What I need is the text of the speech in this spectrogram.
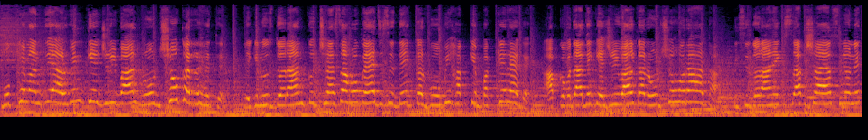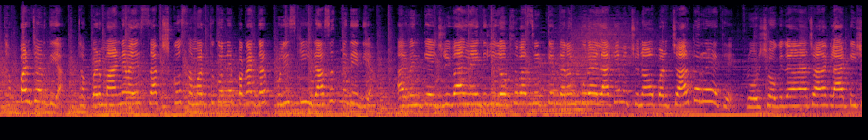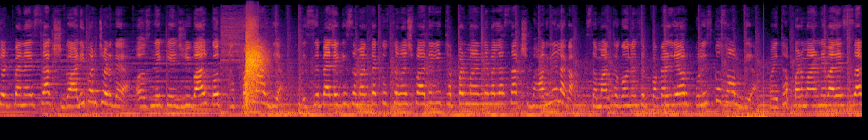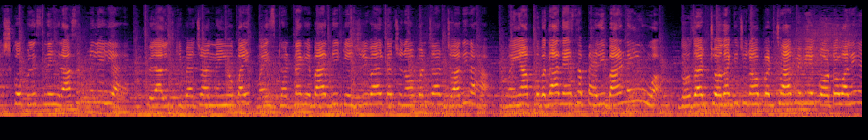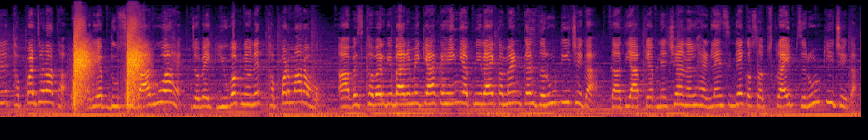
Arvind Kejriwal road show कर रहे थे, लेकिन उस दौरान कुछ ऐसा हो गया जिसे देखकर वो भी हक के बक्के रह गए। आपको बता दें, केजरीवाल का रोड शो हो रहा था। इसी दौरान एक शख्स आया, उसने उन्हें थप्पड़ जड़ दिया। थप्पड़ मारने वाले शख्स को समर्थकों ने पकड़कर पुलिस की हिरासत में दे दिया। अरविंद केजरीवाल नई दिल्ली लोकसभा सीट के करमपुरा इलाके में चुनाव प्रचार कर रहे थे। रोड शो के दौरान अचानक लाल टी शर्ट पहना शख्स गाड़ी पर चढ़ गया और उसने केजरीवाल को थप्पड़ मार दिया। इससे पहले कि समर्थक कुछ समझ पाते कि थप्पड़ मारने वाला शख्स भागने लगा, समर्थकों ने उसे पकड़ लिया और पुलिस को सौंप दिया। वहीं थप्पड़ मारने वाले शख्स को पुलिस ने हिरासत में ले लिया है। फ़िलहाल उसकी पहचान नहीं हो पाई। वहीं इस घटना के बाद भी केजरीवाल का चुनाव प्रचार जारी रहा। वहीं आपको बता दें, ऐसा पहली बार नहीं हुआ। 2014 के चुनाव प्रचार में भी एक ऑटो वाले ने थप्पड़ जड़ा था और ये अब दूसरी बार हुआ है, जब एक युवक ने उन्हें थप्पड़ मारा हो। आप इस खबर के बारे में क्या कहेंगे अपनी राय कमेंट कर ज़रूर दीजिएगा। साथ ही आपके अपने चैनल हेडलाइंस इंडिया को सब्सक्राइब ज़रूर कीजिएगा।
